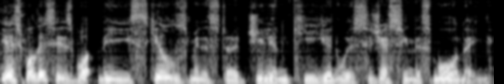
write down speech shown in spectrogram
Yes, well, this is what the Skills Minister, Gillian Keegan, was suggesting this morning.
